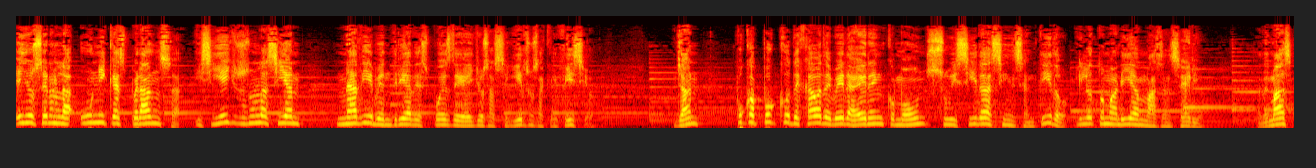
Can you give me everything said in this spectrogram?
ellos eran la única esperanza, y si ellos no lo hacían, nadie vendría después de ellos a seguir su sacrificio. Jan poco a poco dejaba de ver a Eren como un suicida sin sentido y lo tomaría más en serio. Además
